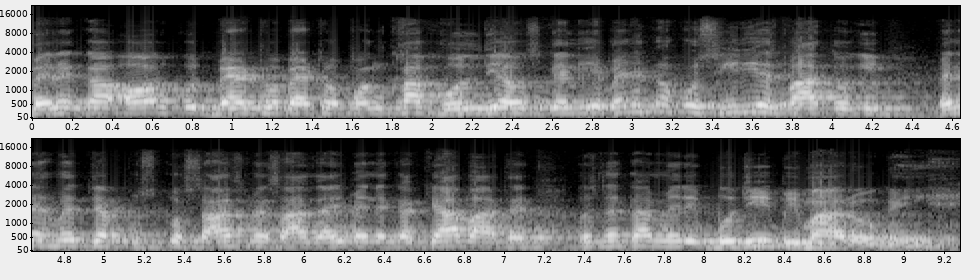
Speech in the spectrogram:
मैंने कहा, और कुछ, बैठो बैठो, पंखा खोल दिया उसके लिए। मैंने कहा, कोई सीरियस बात होगी? मैंने जब उसको सांस में सांस आई, मैंने कहा, क्या बात है? उसने कहा, मेरी बुझी बीमार हो गई है।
